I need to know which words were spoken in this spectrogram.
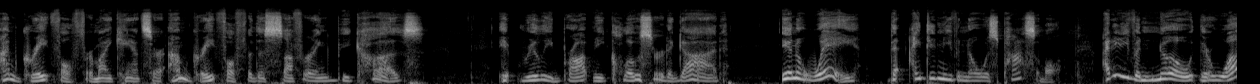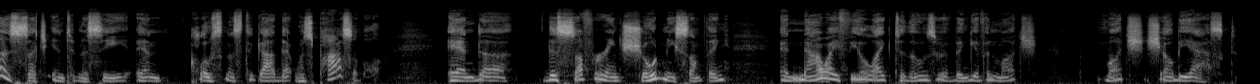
I'm grateful for my cancer. I'm grateful for this suffering because it really brought me closer to God in a way that I didn't even know was possible. I didn't even know there was such intimacy and closeness to God that was possible. And uh, this suffering showed me something. And now I feel like to those who have been given much, much shall be asked.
